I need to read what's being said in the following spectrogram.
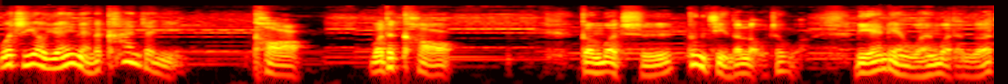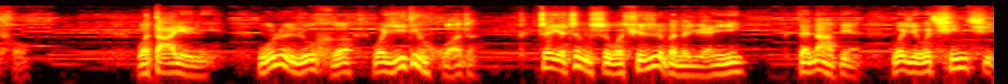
我只要远远地看着你。考，我的考。耿墨池更紧地搂着我，连连吻我的额头。我答应你，无论如何，我一定活着。这也正是我去日本的原因。在那边，我有个亲戚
